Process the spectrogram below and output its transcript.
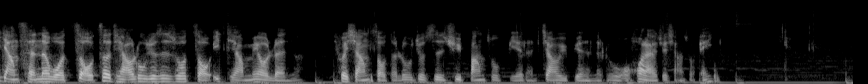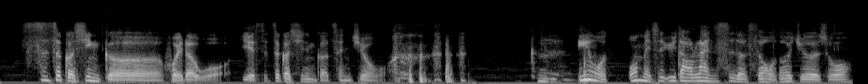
养成了我走这条路，就是说走一条没有人会想走的路，就是去帮助别人、教育别人的路。我后来就想说，哎、欸，是这个性格毁了我，也是这个性格成就我。嗯，因为我我每次遇到烂事的时候，我都会觉得说，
